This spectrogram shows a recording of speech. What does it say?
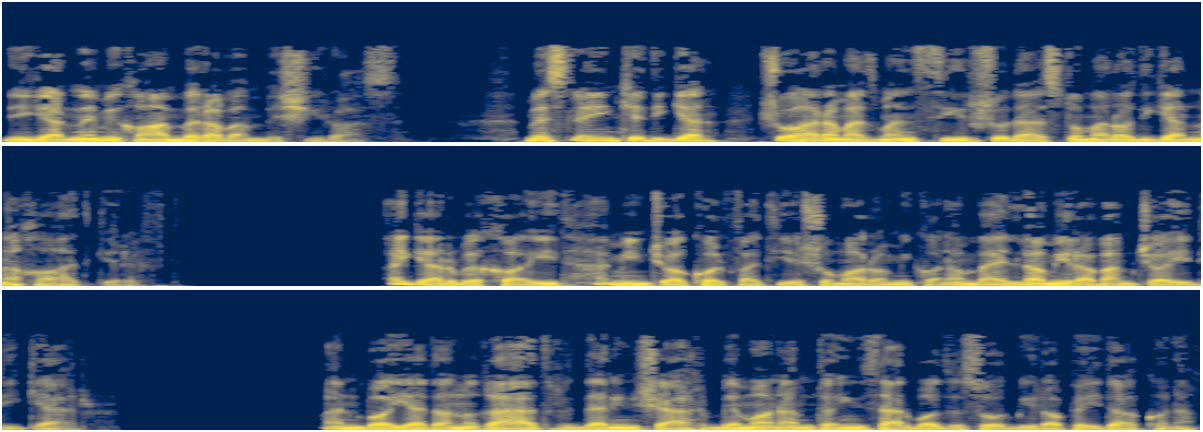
دیگر نمی‌خواهم بروم به شیراز مثل اینکه دیگر شوهرم از من سیر شده است و مرا دیگر نخواهد گرفت. اگر بخواهید همینجا کلفتی شما را می‌کنم و الا می‌روم جای دیگر. من باید آنقدر در این شهر بمانم تا این سرباز سربی را پیدا کنم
